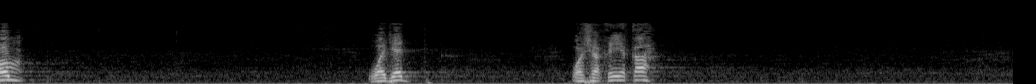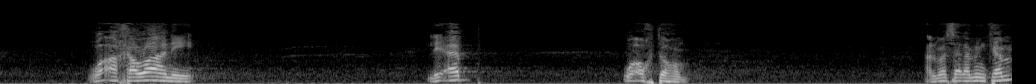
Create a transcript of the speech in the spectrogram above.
أم. وجد. وشقيقة. وأخوان لأب وأختهم. المسألة من كم؟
